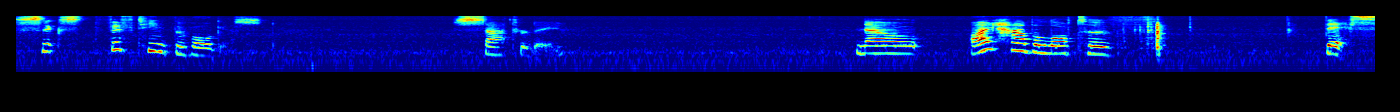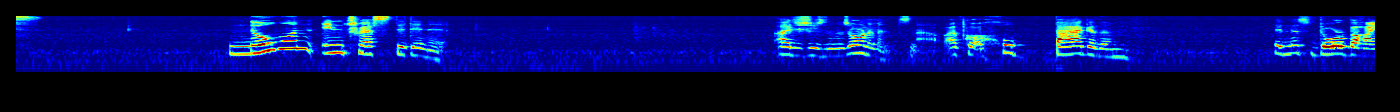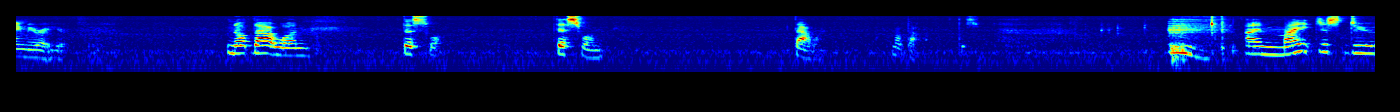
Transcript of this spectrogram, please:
6th, 15th of August, Saturday. Now, I have a lot of this. No one interested in it. I just use them as ornaments now. I've got a whole bag of them in this door behind me right here. Not that one. This one. This one. That one. Not that one. I might just do...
